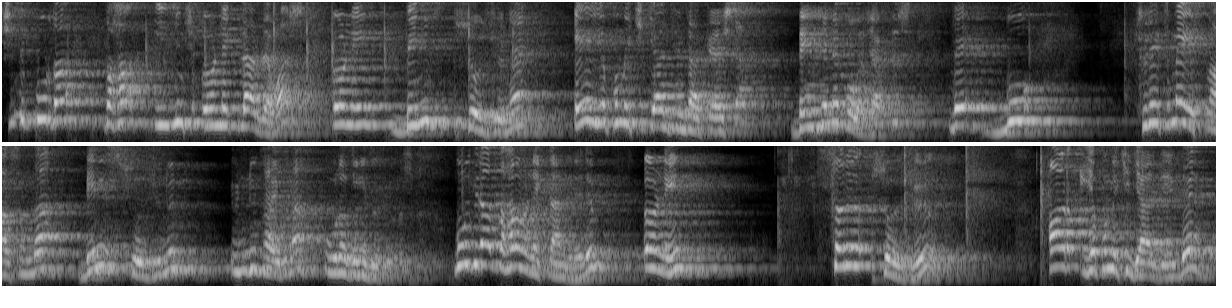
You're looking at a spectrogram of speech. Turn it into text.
Şimdi burada daha ilginç örnekler de var. Örneğin beniz sözcüğüne e yapım eki geldiğinde arkadaşlar benzemek olacaktır. Ve bu türetme esnasında beniz sözcüğünün ünlü kaybına uğradığını görüyoruz. Bunu biraz daha örneklendirelim. Örneğin sarı sözcüğü ar yapım eki geldiğinde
